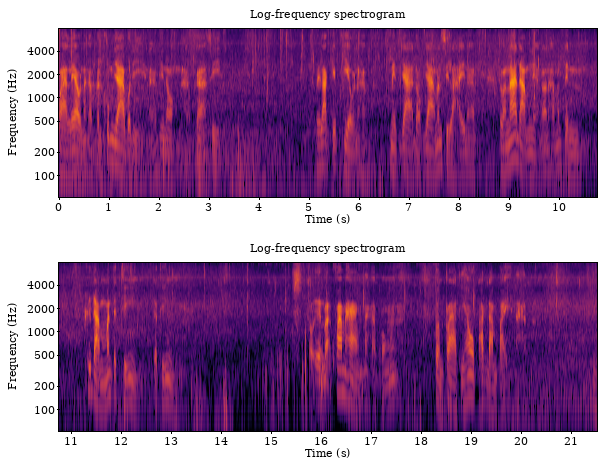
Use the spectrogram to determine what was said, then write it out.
วานแล้วนะครับกันคุ้มยาบดีนะครับพี่น้องนะครับกาสีเวลาเก็บเกี่ยวนะครับ เม็ดยาดอกยามันสิหลายนะครับ แต่ว่าหน้าดำเนี่ยนะครับ มันเป็นคือดำมันจะทิ้งจะทิ้งเขาเอินว่าความห่างนะครับ ของต้นกล้าที่เฮ้าปักดำไปนะครับนี่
